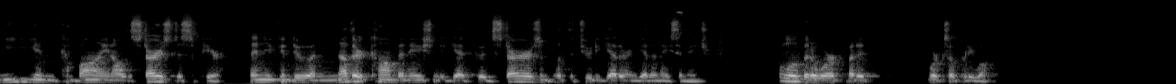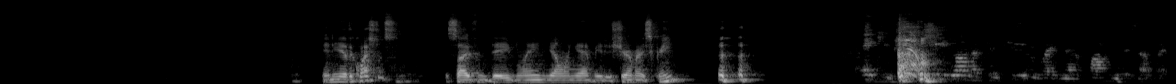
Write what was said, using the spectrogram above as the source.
median combine, all the stars disappear. Then you can do another combination to get good stars and put the two together and get a nice image. A little bit of work, but it works out pretty well. Any other questions? Aside from Dave Lane yelling at me to share my screen? Thank you. She's on the computer right now talking to somebody.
